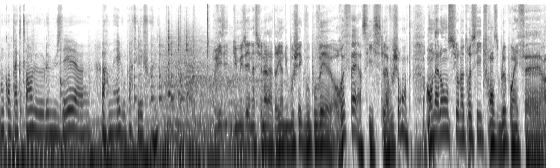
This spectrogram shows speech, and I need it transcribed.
en contactant le, musée euh, par mail ou par téléphone. Visite du musée national Adrien Duboucher que vous pouvez refaire si cela vous chante en allant sur notre site francebleu.fr.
